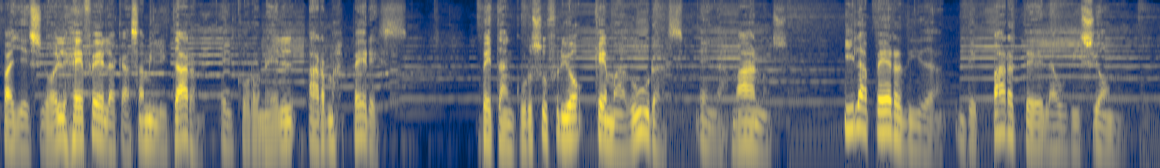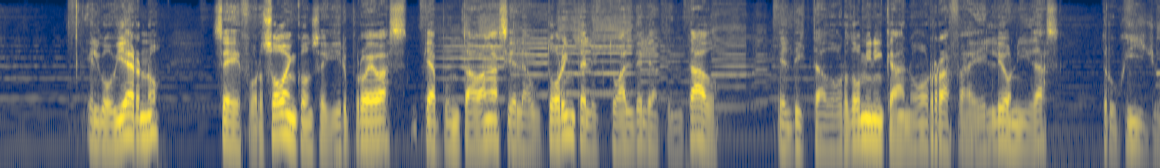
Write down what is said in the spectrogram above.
falleció el jefe de la Casa Militar, el coronel Armas Pérez. Betancourt sufrió quemaduras en las manos y la pérdida de parte de la audición. El gobierno se esforzó en conseguir pruebas que apuntaban hacia el autor intelectual del atentado, el dictador dominicano Rafael Leonidas Trujillo,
